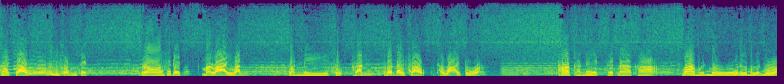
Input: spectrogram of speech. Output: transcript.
ข้าเจ้าที่สมเสร็จ รอเสด็จมาหลายวัน วันนี้สุขพลันเพราะได้เฝ้าถวายตัวทอดพระเนตรเถิดหน้าข้าว่าเหมือนหมูหรือเหมือนวัว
